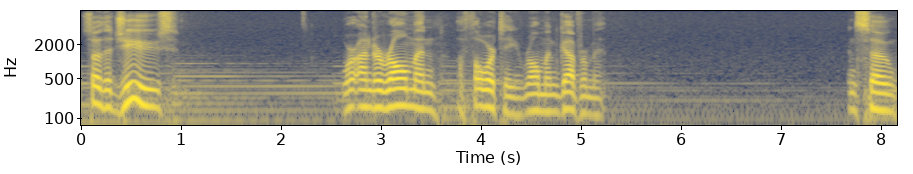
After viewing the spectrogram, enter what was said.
So the Jews were under Roman authority, Roman government. And so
